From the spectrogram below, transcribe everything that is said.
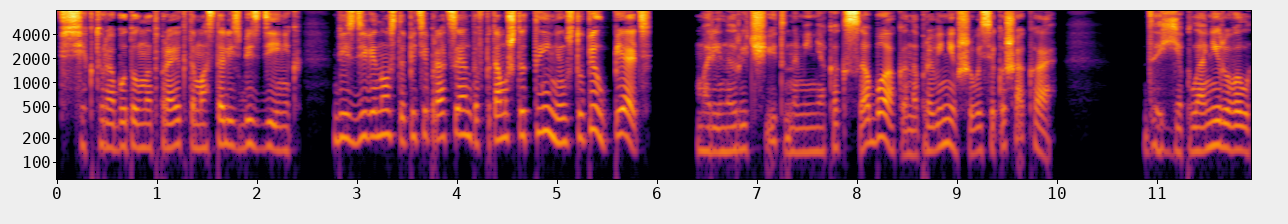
Все, кто работал над проектом, остались без денег. Без 95%, потому что ты не уступил 5. Марина рычит на меня, как собака на провинившегося кошака. Да я планировал...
